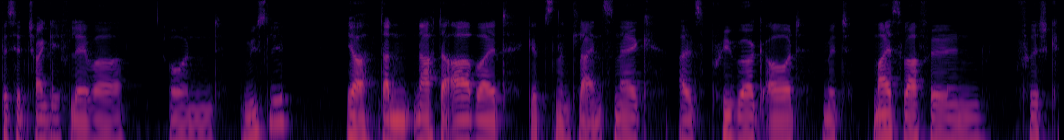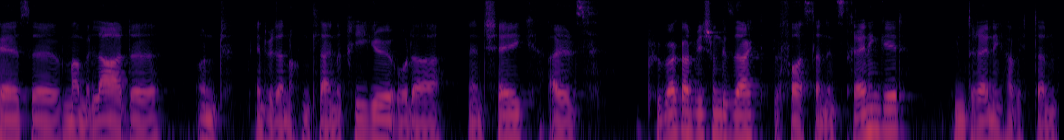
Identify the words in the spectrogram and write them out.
bisschen Chunky Flavor und Müsli. Ja, dann nach der Arbeit gibt es einen kleinen Snack, als Pre-Workout mit Maiswaffeln, Frischkäse, Marmelade und entweder noch einen kleinen Riegel oder einen Shake als Pre-Workout, wie schon gesagt, bevor es dann ins Training geht. Im Training habe ich dann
